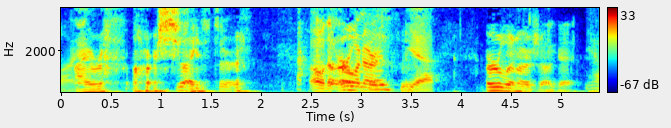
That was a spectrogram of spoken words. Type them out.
fine Ira R. Schyster. oh the so Irwin R. yeah Irwin R. Okay. yeah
